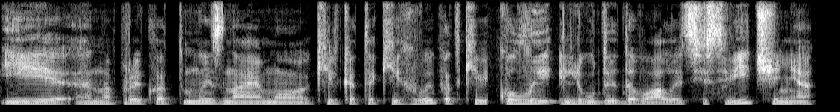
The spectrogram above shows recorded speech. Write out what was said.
І, е, наприклад, ми знаємо кілька таких випадків, коли люди давали ці свідчення,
